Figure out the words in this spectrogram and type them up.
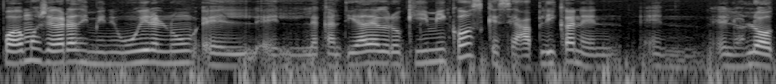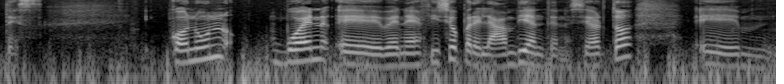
podemos llegar a disminuir la cantidad de agroquímicos que se aplican en, los lotes, con un buen eh, beneficio para el ambiente, ¿no es cierto? Em,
